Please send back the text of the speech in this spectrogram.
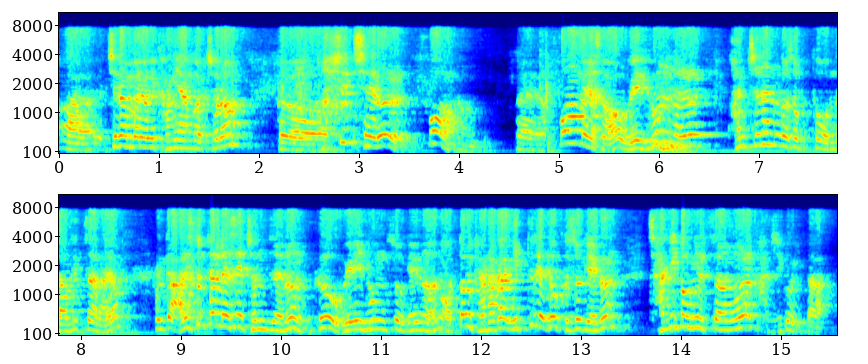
아, 지난번에 강의한 것처럼 그 실체를 폼, 네, 폼에서 외형을 관찰하는 것부터 온다고 했잖아요. 그러니까 아리스토텔레스의 전제는 그 외형 속에는 어떤 변화가 있더라도 그 속에는 자기 동일성을 가지고 있다.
